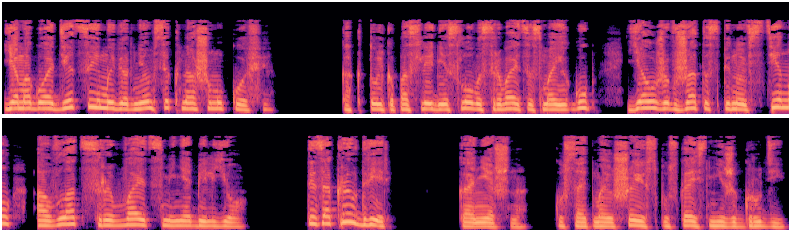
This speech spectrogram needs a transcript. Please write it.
я могу одеться, и мы вернемся к нашему кофе. Как только последнее слово срывается с моих губ, я уже вжата спиной в стену, а Влад срывает с меня белье. Ты закрыл дверь?» «Конечно», — кусает мою шею, спускаясь ниже к груди.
